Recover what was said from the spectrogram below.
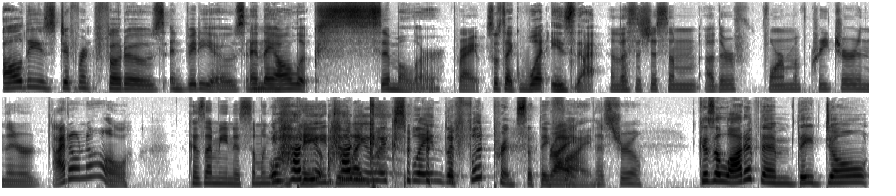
all these different photos and videos and they Mhm. all look similar. right. So it's like what is that? Unless it's just some other form of creature, and they're I don't know. Because I mean, is someone Well, how do you paid how like do you explain the footprints that they right? find? That's true. Cuz a lot of them they don't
